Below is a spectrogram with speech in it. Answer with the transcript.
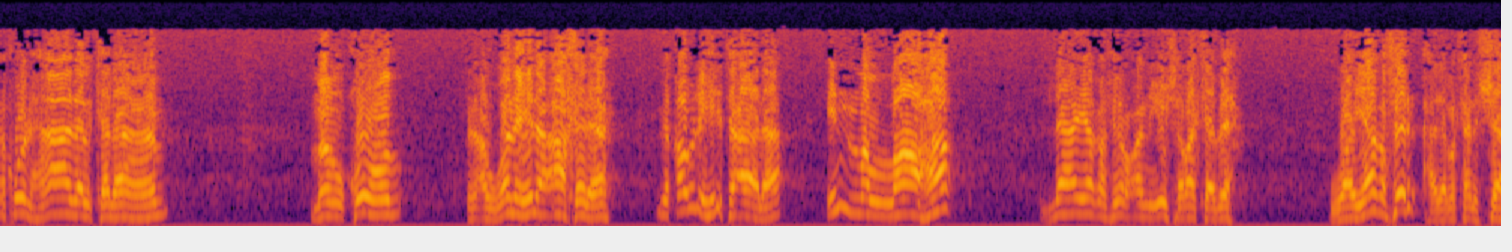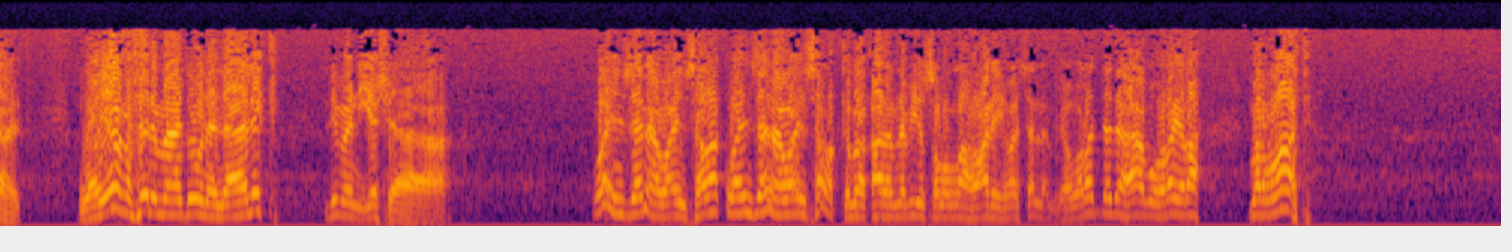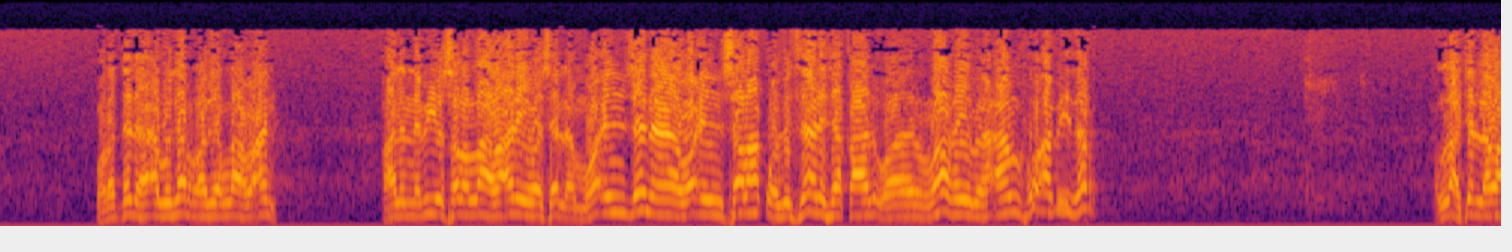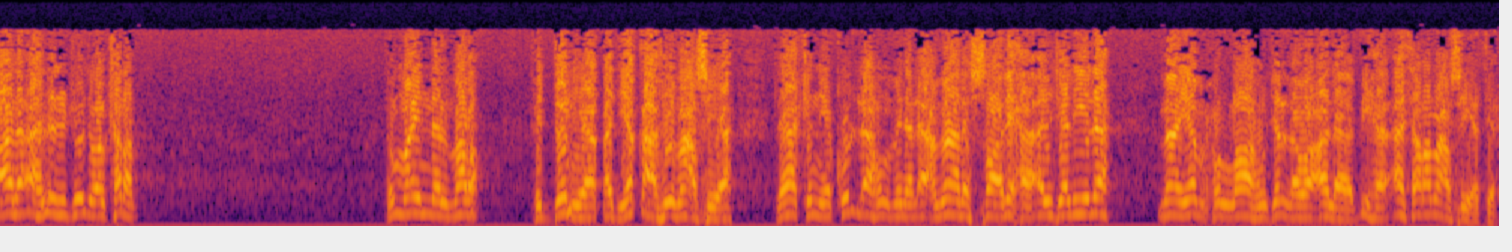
يقول هذا الكلام منقوض من أوله إلى آخره. بقوله تعالى إن الله لا يغفر أن يشرك به ويغفر هذا مكان الشاهد ويغفر ما دون ذلك لمن يشاء. وإن زنى وإن سرق وإن زنى وإن سرق كما قال النبي صلى الله عليه وسلم ورددها أبو هريرة مرات ورددها أبو ذر رضي الله عنه قال النبي صلى الله عليه وسلم وإن زنى وإن سرق. وفي الثالثة قال وإن رغم أنف أبي ذر. الله جل وعلا أهل الجود والكرم. ثم إن المرء في الدنيا قد يقع في معصية لكن يكون له من الأعمال الصالحة الجليلة ما يمحو الله جل وعلا بها أثر معصيته.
